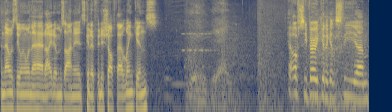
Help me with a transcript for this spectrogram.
And that was the only one that had items on it. It's going to finish off that Linken's. Yeah, obviously very good against the... Um,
